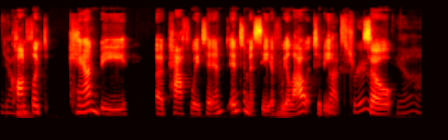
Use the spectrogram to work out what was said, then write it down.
Yeah. Conflict can be a pathway to in- intimacy if mm. we allow it to be. That's true. So, yeah.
